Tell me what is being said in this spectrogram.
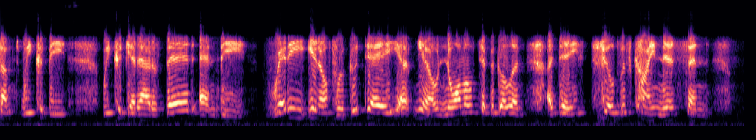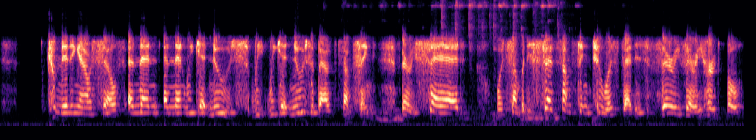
some we could be, we could get out of bed and be ready, you know, for a good day, uh, you know, normal, typical, and a day filled with kindness and committing ourselves. And then and then we get news. We, we get news about something very sad or somebody said something to us that is very very hurtful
